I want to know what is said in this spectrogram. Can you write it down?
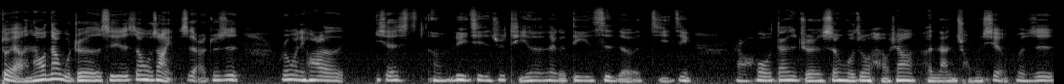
对啊，然后那我觉得其实生活上也是啊，就是如果你花了一些嗯力气去体验那个第一次的极进。然后，但是觉得生活中好像很难重现，或者是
